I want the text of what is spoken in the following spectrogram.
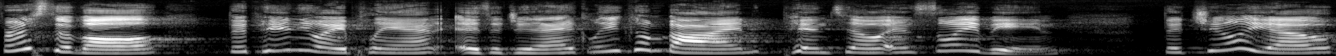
First of all, the Pinoy plant is a genetically combined pinto and soybean. The chilio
